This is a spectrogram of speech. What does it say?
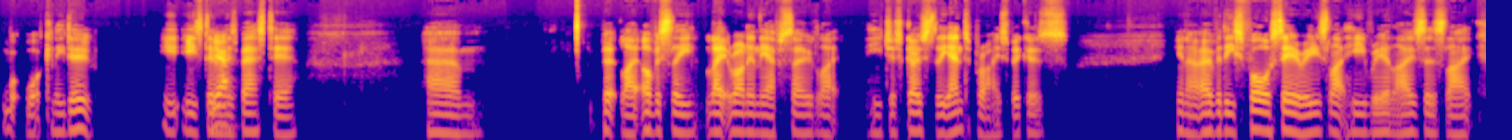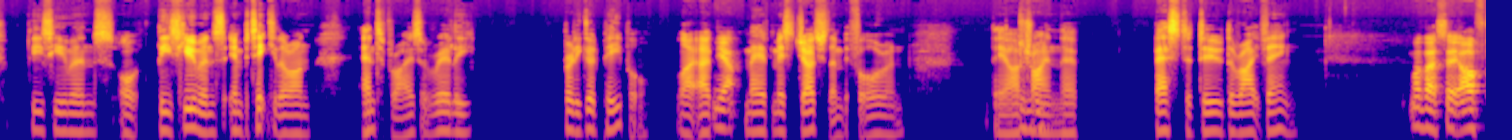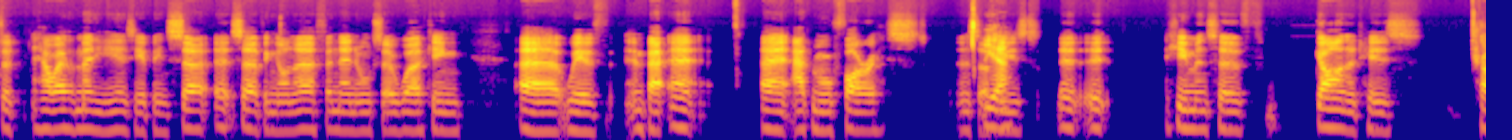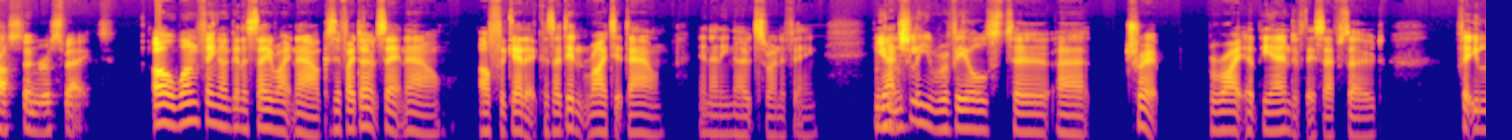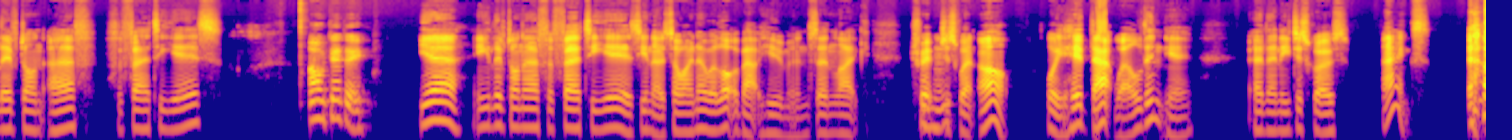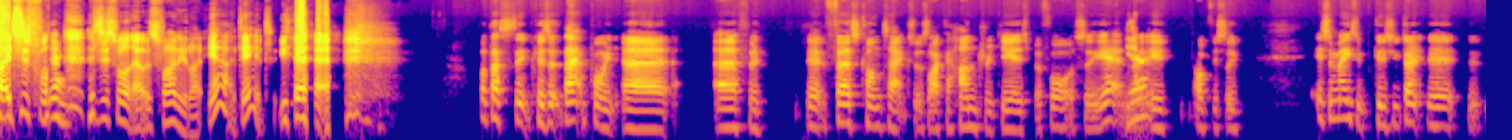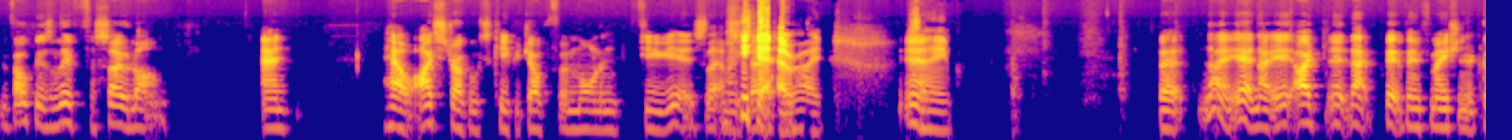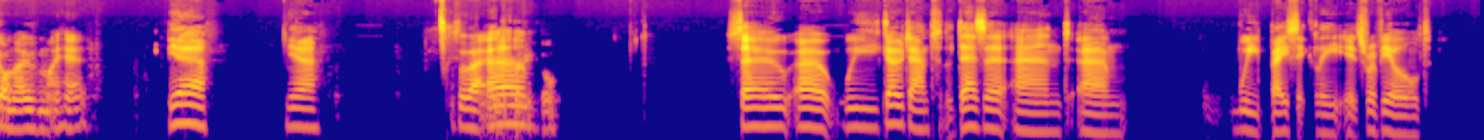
what what can he do? He, he's doing Yeah. his best here. Um, but like obviously later on in the episode, like he just goes to the Enterprise because you know over these four series, like he realizes like these humans or these humans in particular on Enterprise are really pretty good people. Like I Yeah. may have misjudged them before, and they are Mhm. trying their best to do the right thing. Well, that's it. After however many years he had been ser- uh, serving on Earth, and then also working uh, with uh, uh, Admiral Forrest and stuff, Yeah. he's, uh, humans have garnered his trust and respect. Oh, one thing I'm going to say right now, because if I don't say it now, I'll forget it because I didn't write it down in any notes or anything. He Mhm. actually reveals to uh, Trip right at the end of this episode that he lived on Earth for 30 years. Oh, did he? Yeah, he lived on Earth for 30 years, you know, so I know a lot about humans. And like, Trip Mhm. just went, Oh, well, you hid that well, didn't you? And then he just goes, Thanks. I just thought, Yeah. I just thought that was funny. Like, yeah, I did. Yeah. Well, that's the thing, because at that point, uh, Earth had, uh, first contact was like a hundred years before. So yeah, no, Yeah. obviously, it's amazing because you don't. Uh, Vulcans live for so long, and hell, I struggle to keep a job for more than a few years. Let alone yeah, right. Yeah, Same. but no, yeah, no, it, I it, that bit of information had gone over my head, Yeah. Yeah. so that is pretty Um, cool. So uh, we go down to the desert, and um, we basically it's revealed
